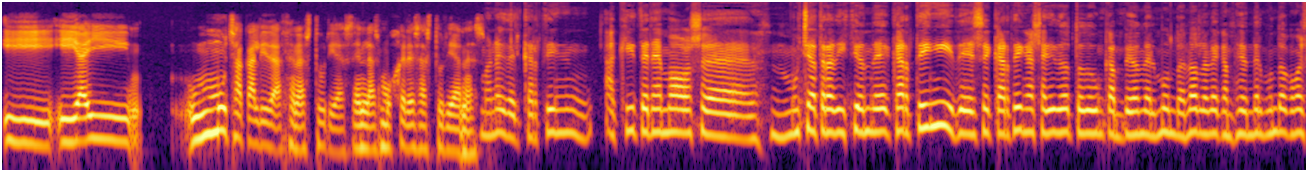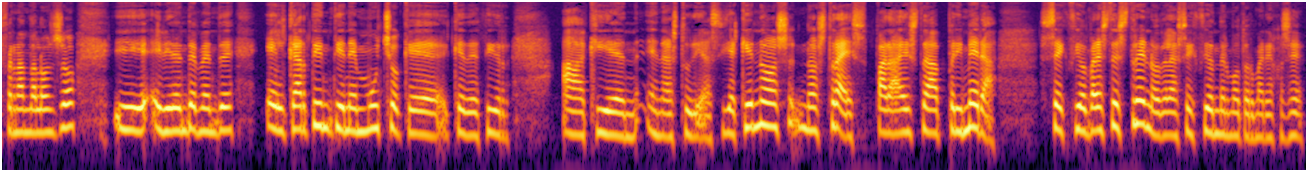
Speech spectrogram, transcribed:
y, y hay mucha calidad en Asturias, en las mujeres asturianas. Bueno, y del karting, aquí tenemos eh, mucha tradición de karting y de ese karting ha salido todo un campeón del mundo, ¿no? Doble campeón del mundo como es Fernando Alonso y evidentemente el karting tiene mucho que, decir aquí en, en, Asturias. ¿Y a quién nos, nos traes para esta primera sección, para este estreno de la sección del motor, María José?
